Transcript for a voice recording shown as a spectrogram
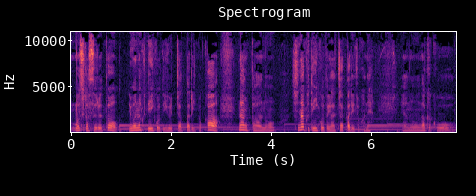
うもしかすると言わなくていいこと言っちゃったりとかなんかあのしなくていいことやっちゃったりとかね。あのなんかこ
